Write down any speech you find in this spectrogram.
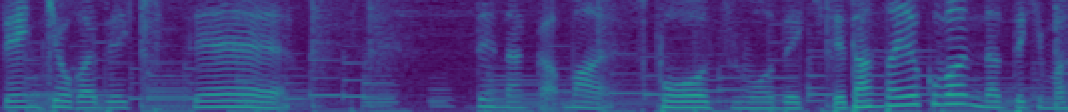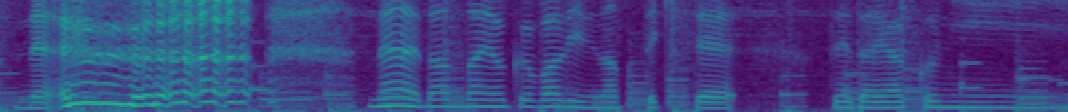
勉強ができてでなんかまあスポーツもできてだんだん欲張りになってきますね。ねだんだん欲張りになってきてで大学に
